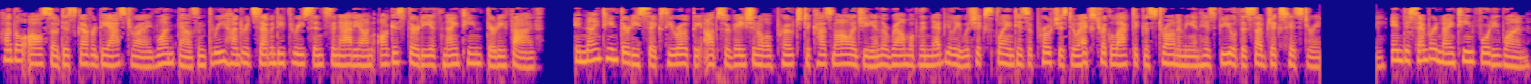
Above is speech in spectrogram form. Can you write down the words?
Hubble also discovered the asteroid 1373 Cincinnati on August 30, 1935. In 1936 he wrote The Observational Approach to Cosmology in the Realm of the Nebulae which explained his approaches to extragalactic astronomy and his view of the subject's history. In December 1941,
